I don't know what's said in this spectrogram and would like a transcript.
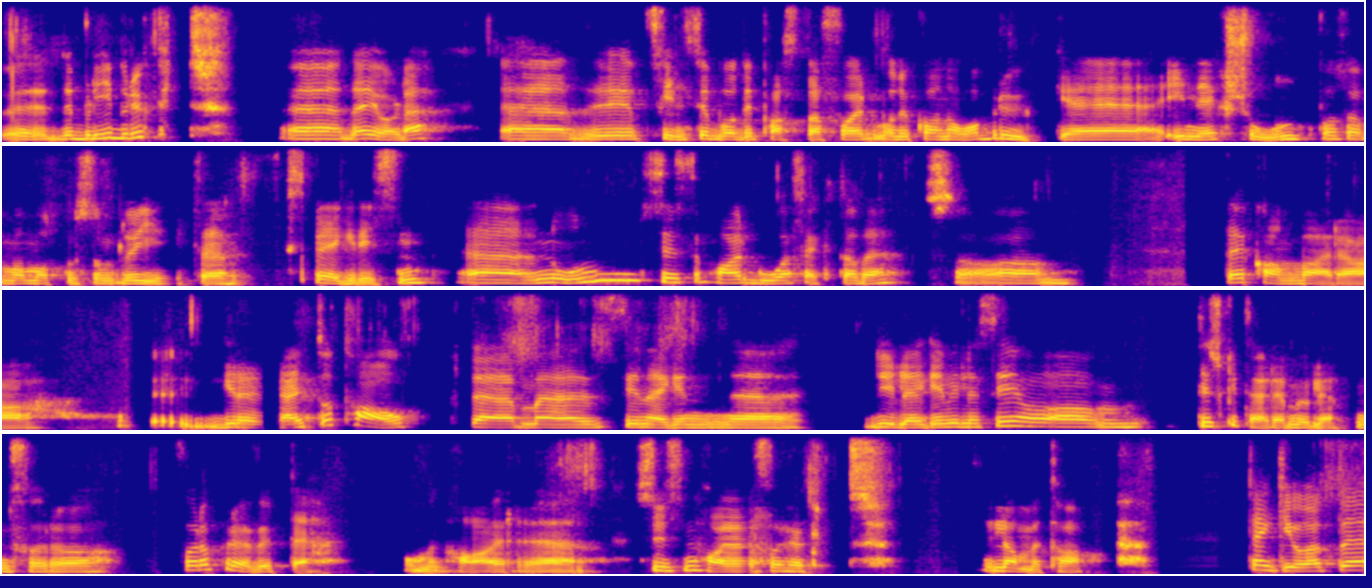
det blir brukt. Det gjør det. Det finnes jo både i pastaform, og du kan òg bruke injeksjon på samme måte som du gir til spedgrisen. Noen syns de har god effekt av det, så det kan være greit å ta opp det med sin egen dyrlege, vil jeg si, og um, diskutere muligheten for å, for å, prøve ut det. Om en har uh, syns en har for høyt lammetap. Jeg tenker jo at det,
